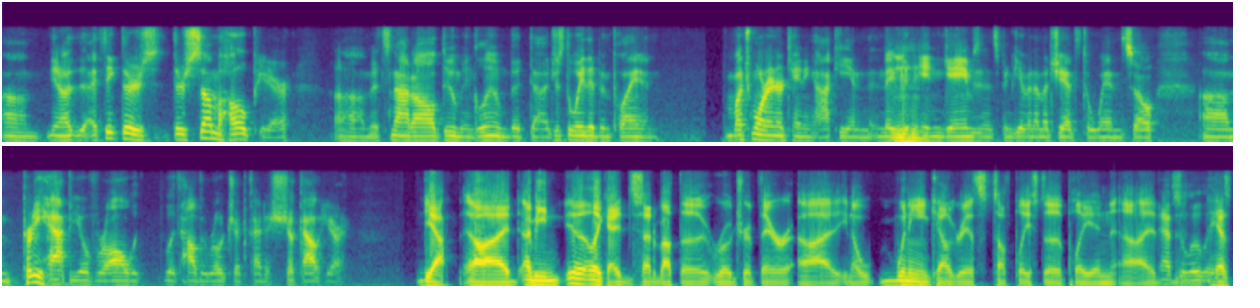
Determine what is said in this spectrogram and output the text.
um, you know, I think there's there's some hope here. Um, it's not all doom and gloom, but uh, just the way they've been playing, much more entertaining hockey, and, and they've mm-hmm. been in games, and it's been giving them a chance to win. So um, pretty happy overall with with how the road trip kind of shook out here. Yeah, uh, I mean, like I said about the road trip there, uh, you know, winning in Calgary it's a tough place to play in. Uh, Absolutely, it has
